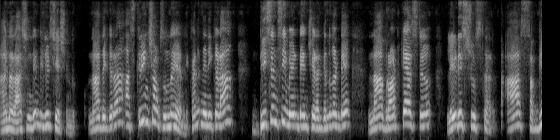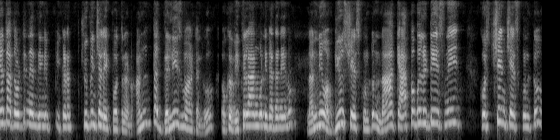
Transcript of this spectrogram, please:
ఆయన రాసింది డిలీట్ చేసిండు. నా దగ్గర ఆ స్క్రీన్ షాట్స్ ఉన్నాయండి. కానీ నేను ఇక్కడ డీసెన్సీ మెయింటైన్ చేయడానికి ఎందుకంటే నా బ్రాడ్కాస్ట్ లేడీస్ చూస్తారు. ఆ సభ్యత తోటి నేను దీన్ని ఇక్కడ చూపించలేకపోతున్నాను. అంత గలీజ్ మాటలు ఒక వికలాంగుని కదా నేను నన్ను అబ్యూస్ చేసుకుంటూ నా క్యాపబిలిటీస్ని క్వశ్చన్ చేసుకుంటూ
